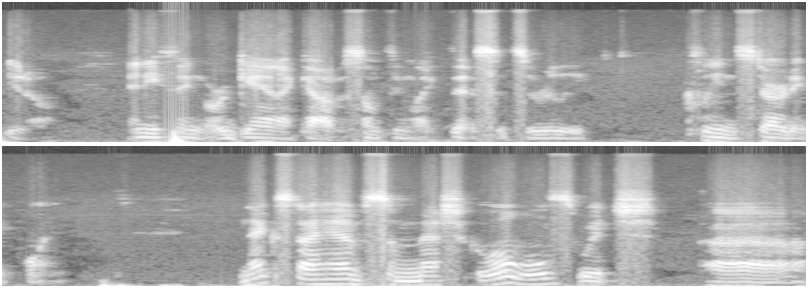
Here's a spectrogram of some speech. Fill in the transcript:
you know, anything organic out of something like this. It's a really clean starting point. Next I have some mesh globals, which uh,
